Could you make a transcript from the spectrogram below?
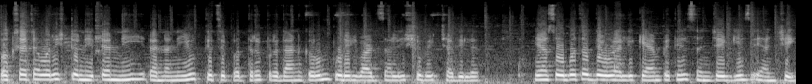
पक्षाच्या वरिष्ठ नेत्यांनी त्यांना नियुक्तीचे पत्र प्रदान करून पुढील वाटचालीस शुभेच्छा दिल्यात. यासोबतच देवळाली कॅम्प येथील संजय गीज यांची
